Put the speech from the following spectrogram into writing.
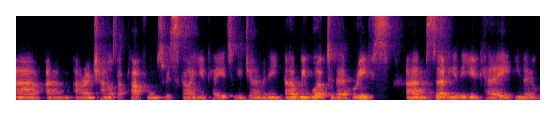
our, um, our own channels, our platforms with Sky UK, Italy, Germany. Uh, we work to their briefs. Um, certainly in the UK, you know,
